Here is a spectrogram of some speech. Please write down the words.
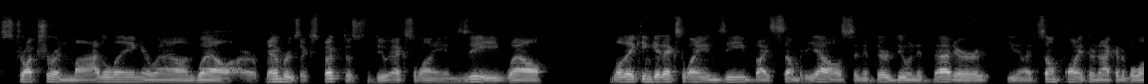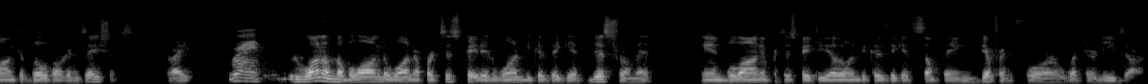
structure and modeling around well our members expect us to do X, Y, and Z. Well, well, they can get X, Y, and Z by somebody else. And if they're doing it better, you know, at some point they're not going to belong to both organizations, right? Right. You would want them to belong to one or participate in one because they get this from it, and belong and participate to the other one because they get something different for what their needs are.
